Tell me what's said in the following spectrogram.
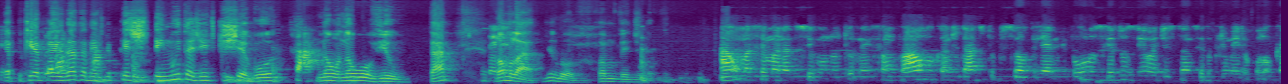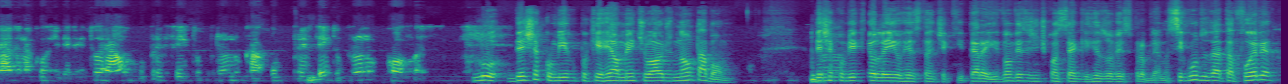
É porque, é exatamente, é porque tem muita gente que chegou, tá. não, não ouviu, tá? Beleza. Vamos lá, de novo. Vamos ver de novo. Há uma semana do segundo turno em São Paulo, o candidato do PSOL, Guilherme Boulos, reduziu a distância do primeiro colocado na corrida eleitoral, o prefeito Bruno, o prefeito Bruno Covas. Lu, deixa comigo, porque realmente o áudio não está bom. Deixa comigo que eu leio o restante aqui. Peraí, vamos ver se a gente consegue resolver esse problema. Segundo o Datafolha,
